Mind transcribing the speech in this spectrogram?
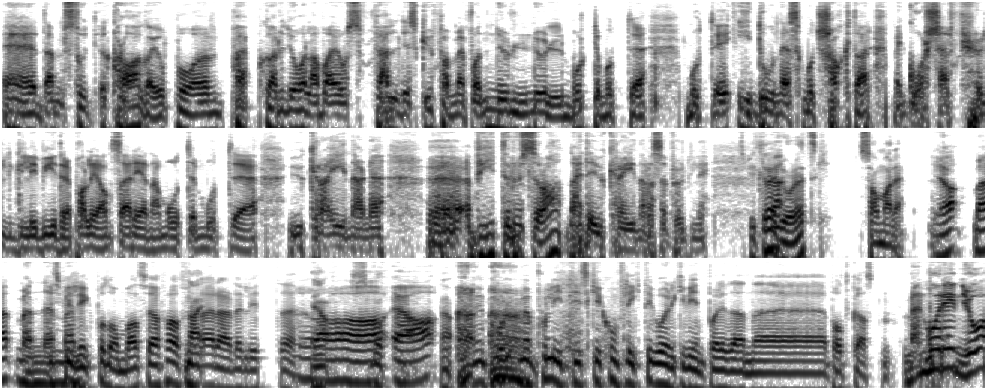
Eh, De stod, klaga jo på Pep Guardiola var jo veldig skuffa med å få 0-0 borte mot, mot Idonesk mot Sjaktar, men går selvfølgelig videre på Allianz Arena mot, mot uh, ukrainerne. Eh, Hviterussere? Nei, det er ukrainere, selvfølgelig. Spilte de i Donetsk? Samme det. Ja, men, men, De spiller ikke på Donbas i hvert fall, for Nei. der er det litt uh, Ja, ja. men, men politiske konflikter går ikke vi inn på i denne podkasten. Men Mourinho,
